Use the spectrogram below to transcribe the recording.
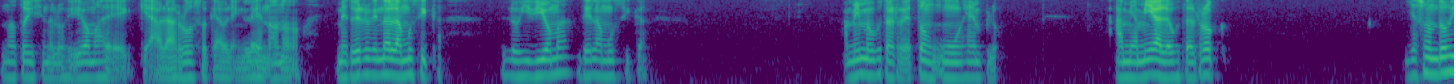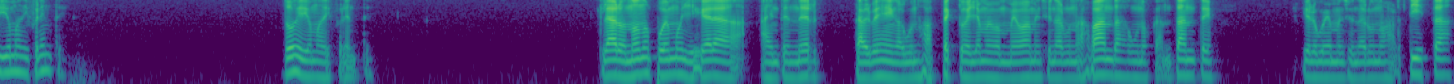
No estoy diciendo los idiomas de que habla ruso, que habla inglés, no, no. Me estoy refiriendo a la música, los idiomas de la música. a mí me gusta el reggaetón, un ejemplo. A mi amiga le gusta el rock. Ya son dos idiomas diferentes. Dos idiomas diferentes. Claro, no nos podemos llegar a, entender tal vez en algunos aspectos. Ella me, me, va a mencionar unas bandas, unos cantantes. Yo le voy a mencionar unos artistas,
